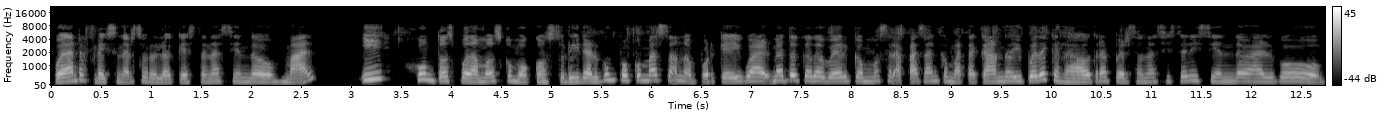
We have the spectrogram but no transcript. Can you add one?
puedan reflexionar sobre lo que están haciendo mal y juntos podamos como construir algo un poco más sano, porque igual me ha tocado ver cómo se la pasan como atacando y puede que la otra persona sí esté diciendo algo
